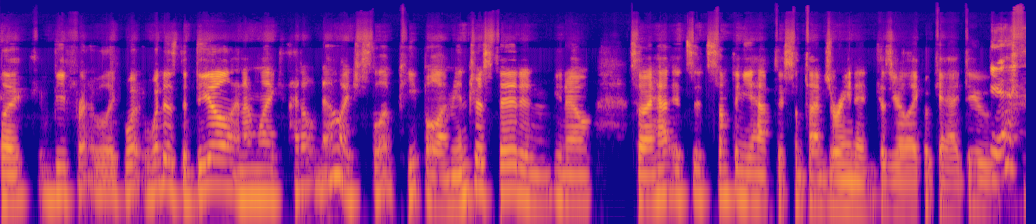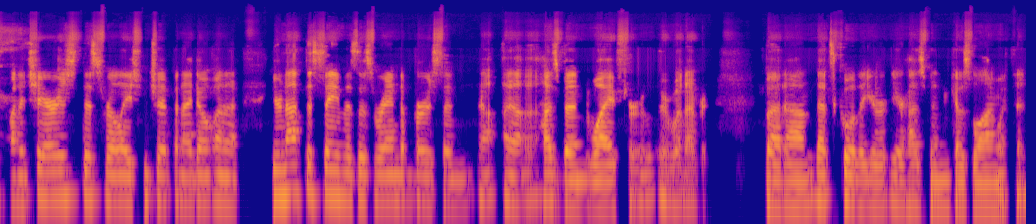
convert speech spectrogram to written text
like be friend? Like, what what is the deal? And I'm like, I don't know. I just love people. I'm interested, and you know, so I have. It's it's something you have to sometimes rein in because you're like, okay, I do Yeah. want to cherish this relationship, and I don't want to. You're not the same as this random person, uh, uh, husband, wife, or or whatever. But um, that's cool that your your husband goes along with it.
